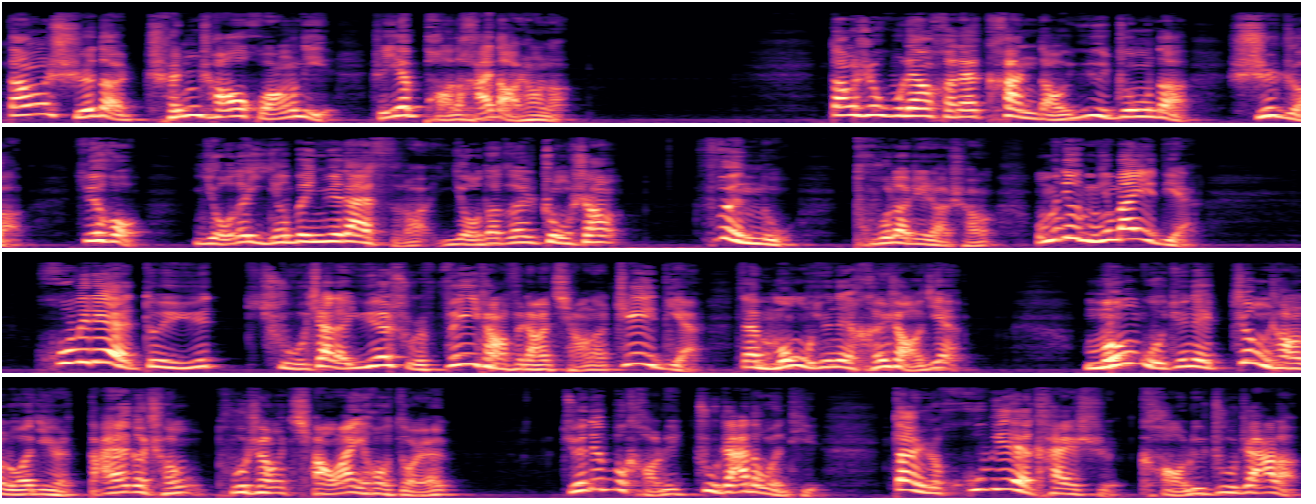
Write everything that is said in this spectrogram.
当时的陈朝皇帝直接跑到海岛上了。当时乌梁合台看到狱中的使者，最后有的已经被虐待死了，有的则是重伤，愤怒屠了这座城。我们就明白一点，忽必烈对于属下的约束是非常非常强的，这一点在蒙古军内很少见。蒙古军内正常逻辑是打下个城屠城，抢完以后走人，绝对不考虑驻扎的问题。但是忽必烈开始考虑驻扎了，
